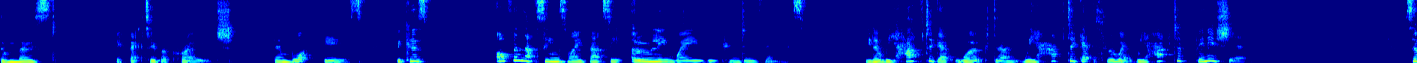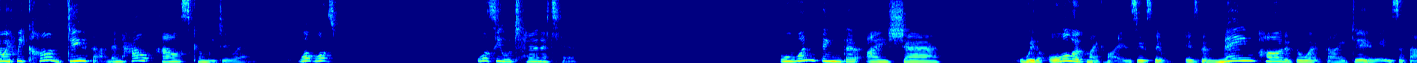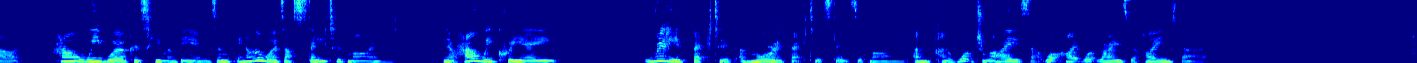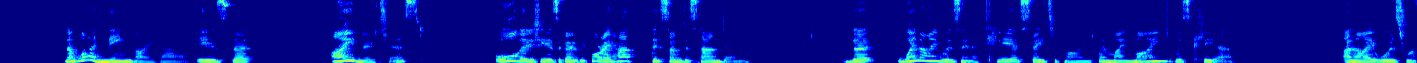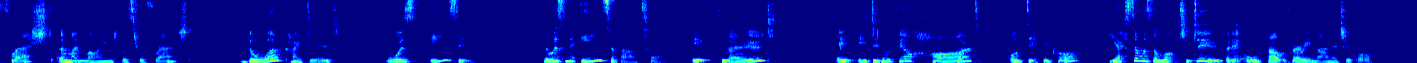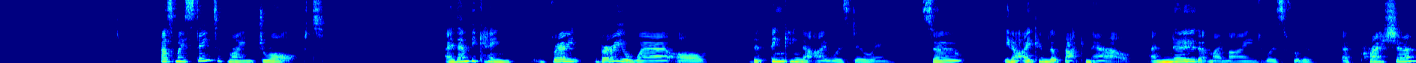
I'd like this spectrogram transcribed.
the most effective approach, then what is? Because often that seems like that's the only way we can do things. You know, we have to get work done, we have to get through it, we have to finish it. So if we can't do that, then how else can we do it? What what's what's the alternative? Well, one thing that I share with all of my clients is the is the main part of the work that I do is about how we work as human beings. And in other words our state of mind you know how we create really effective and more effective states of mind and kind of what drives that what what lies behind that. Now what i mean by that is that I noticed all those years ago, before I had this understanding, that when I was in a clear state of mind, when my mind was clear and I was refreshed and my mind was refreshed, the work I did was easy. There was an ease about it. It flowed. It, it didn't feel hard or difficult. Yes, there was a lot to do, but it all felt very manageable. As my state of mind dropped, I then became very, very aware of the thinking that I was doing. So, you know, I can look back now and know that my mind was full of, of pressure,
